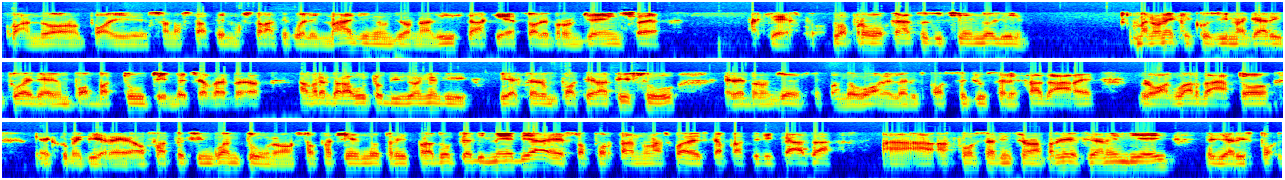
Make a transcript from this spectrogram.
quando poi sono state mostrate quelle immagini un giornalista ha chiesto a LeBron James ha chiesto, l'ho provocato dicendogli ma non è che così magari i tuoi li hai un po' abbattuti, invece avrebbero, avrebbero avuto bisogno di, di, essere un po' tirati su e LeBron James quando vuole le risposte giuste le sa dare, lo ha guardato e come dire ho fatto 51, sto facendo tripla doppia di media e sto portando una squadra di scappati di casa a, a forse all'inizio di una partita di finale NBA e gli ha risposto,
